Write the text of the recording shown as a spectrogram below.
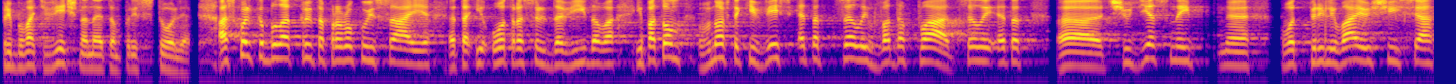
пребывать вечно на этом престоле. А сколько было открыто пророку Исаии, это и отрасль Давидова, и потом вновь-таки весь этот целый водопад, целый этот э, чудесный, э, вот переливающийся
